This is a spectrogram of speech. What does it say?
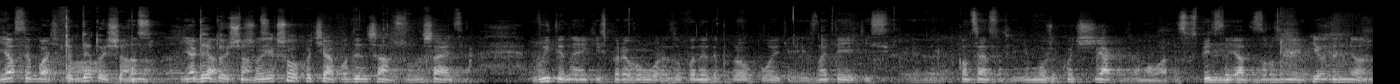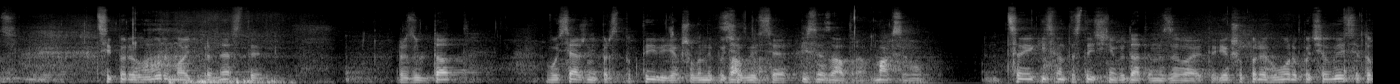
Я все бачу. Так де той шанс? Я Де кажу, той шанс? що якщо хоча б один шанс залишається вийти на якісь переговори, зупинити кровопролиття і знайти якийсь е, консенсус, який може хоч якось гамувати суспільство, я зрозумію. Є один нюанс. Ці переговори мають принести результат в осяжній перспективі, якщо вони почалися. Післязавтра, максимум. Це якісь фантастичні видати називаєте. Якщо переговори почалися, то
